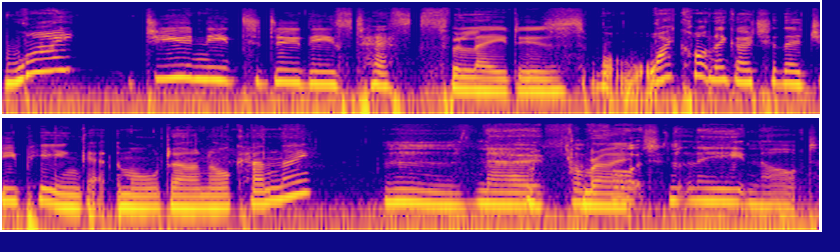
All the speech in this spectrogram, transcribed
why do you need to do these tests for ladies? Why can't they go to their GP and get them all done, or can they? Mm, no, Right. unfortunately not.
